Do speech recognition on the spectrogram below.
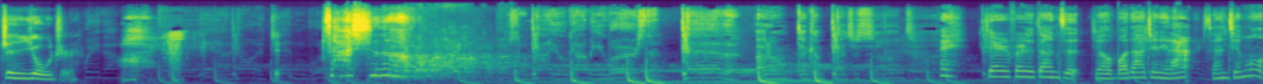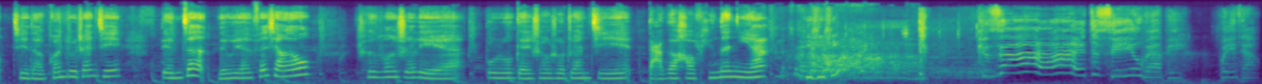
真幼稚。”哎，这扎心啊！今日份的段子就播到这里啦！喜欢节目记得关注专辑、点赞、留言、分享哟！春风十里，不如给瘦瘦专辑打个好评的你呀！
